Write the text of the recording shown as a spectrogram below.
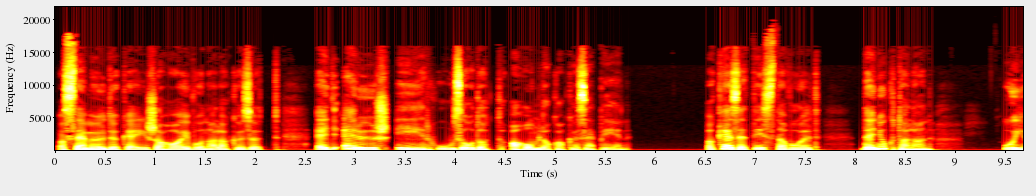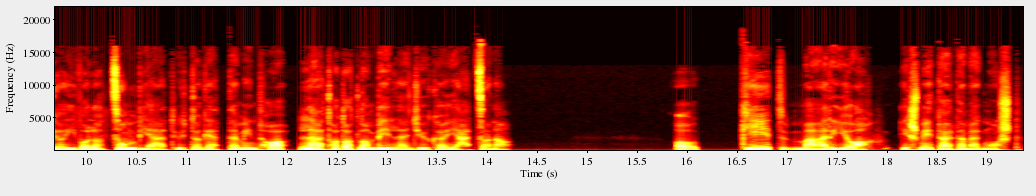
A szemöldöke és a hajvonala között egy erős ér húzódott a homloka közepén. A keze tiszta volt, de nyugtalan, ujjaival a combját ütögette, mintha láthatatlan billentyűkön játszana. A két Mária, ismételte meg most.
